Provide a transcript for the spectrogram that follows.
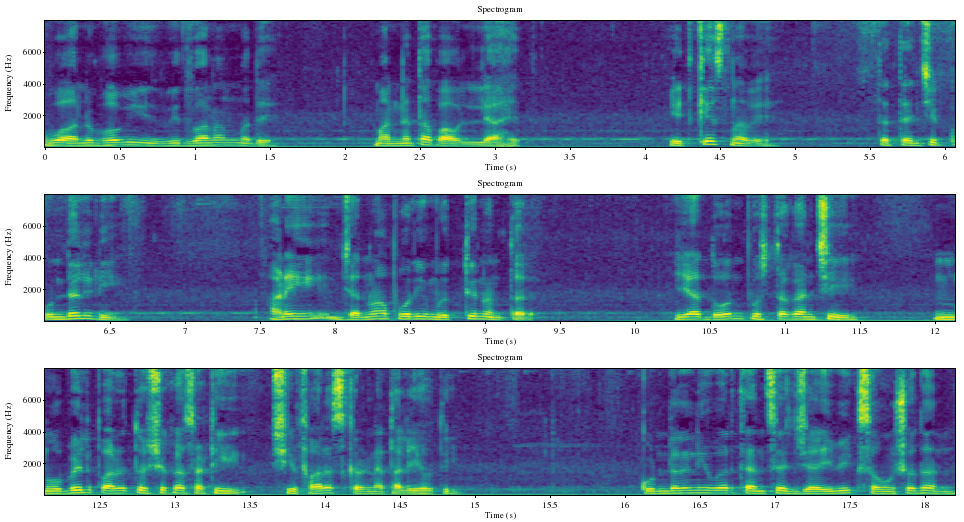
व अनुभवी विद्वानांमध्ये मान्यता पावलेल्या आहेत. इतकेच नव्हे तर त्यांची कुंडलिनी आणि जन्मापूर्वी मृत्यूनंतर या दोन पुस्तकांची नोबेल पारितोषिकासाठी शिफारस करण्यात आली होती. कुंडलिनीवर त्यांचे जैविक संशोधन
